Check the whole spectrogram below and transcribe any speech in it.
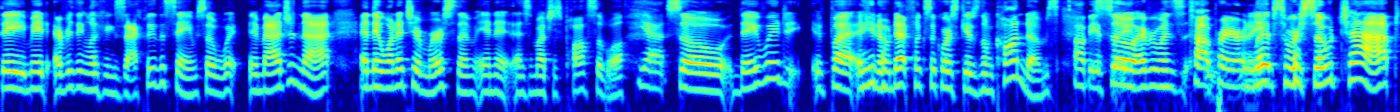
They made everything look exactly the same. So w- imagine that, and they wanted to immerse them in it as much as possible. yeah, So they would, but you know, Netflix of course gives them condoms. obviously. So everyone's Top priority. lips were so chapped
